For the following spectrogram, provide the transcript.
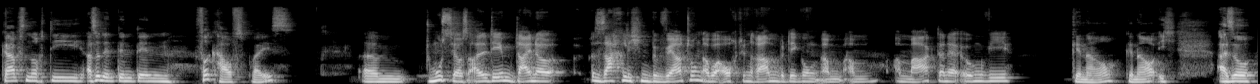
gab es noch die, also den, den, den Verkaufspreis. Ähm, Du musst ja aus all dem deiner sachlichen Bewertung, aber auch den Rahmenbedingungen am, am, am Markt dann ja irgendwie Genau, genau. Ich, also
